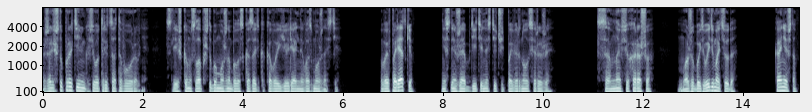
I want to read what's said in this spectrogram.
Жаль, что противник всего 30 уровня. Слишком слаб, чтобы можно было сказать, каковы ее реальные возможности. «Вы в порядке?» Не снижая бдительности, чуть повернулся рыжий. «Со мной все хорошо. Может быть, выйдем отсюда?» «Конечно».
